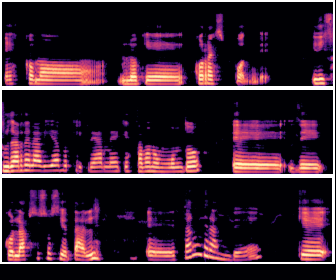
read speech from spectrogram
Es como lo que corresponde. Y disfrutar de la vida porque créanme que estamos en un mundo eh, de colapso societal eh, tan grande que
